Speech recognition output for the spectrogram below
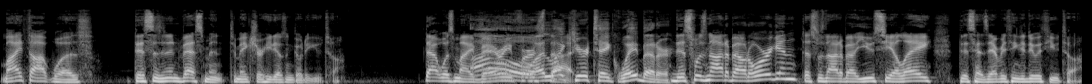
My thought was this is an investment to make sure he doesn't go to Utah. That was my very oh, first I like thought. your take way better. This was not about Oregon. This was not about UCLA. This has everything to do with Utah.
